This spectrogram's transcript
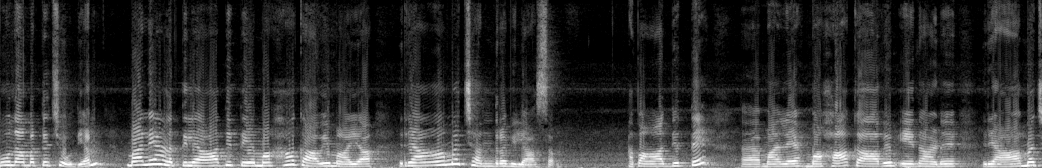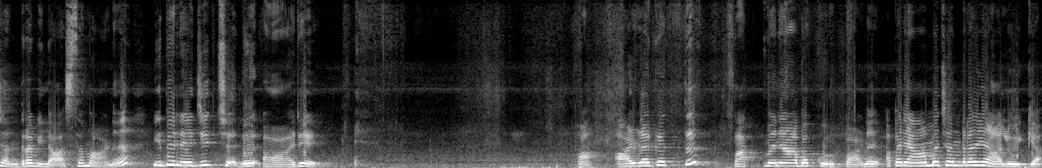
മൂന്നാമത്തെ ചോദ്യം. മലയാളത്തിലെ ആദ്യത്തെ മഹാകാവ്യമായ രാമചന്ദ്രവിലാസം. അപ്പോൾ ആദ്യത്തെ മലയ മല മഹാകാവ്യം ഏതാണ്? രാമചന്ദ്രവിലാസമാണ്. ഇത് രചിച്ചത് ആര്? ആ അഴകത്ത് പത്മനാഭക്കുറുപ്പാണ്. അപ്പൊ രാമചന്ദ്രനെ ആലോചിക്കുക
